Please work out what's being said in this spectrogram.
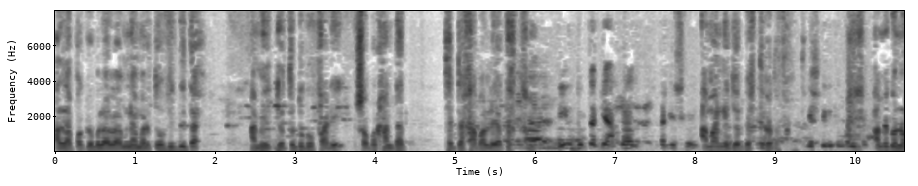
আল্লাহ পাকরবুল আলম আমার তৌফিক দিতা। আমি যতটুকু পারি সবর খান্দাত সেটা খাবার লইয়া থাকতাম এই উদ্যোগটা কি আপনার আমার নিজের ব্যক্তিগত আমি কোনো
